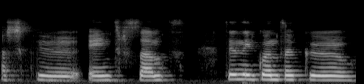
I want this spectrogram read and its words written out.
Acho que é interessante, tendo em conta que,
